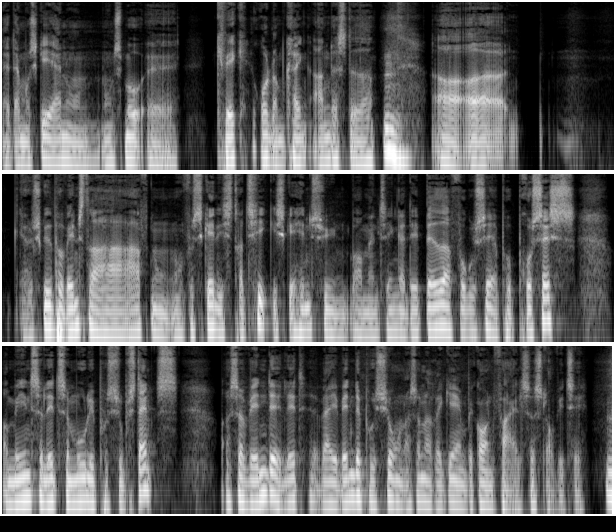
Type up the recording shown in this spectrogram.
at der måske er nogle, nogle små øh, kvæk rundt omkring andre steder. Mm. Og, og jeg vil skyde på Venstre har haft nogle, nogle forskellige strategiske hensyn, hvor man tænker, at det er bedre at fokusere på proces og mene så lidt som muligt på substans, og så vente lidt, være i venteposition, og så når regeringen begår en fejl, så slår vi til. Mm.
